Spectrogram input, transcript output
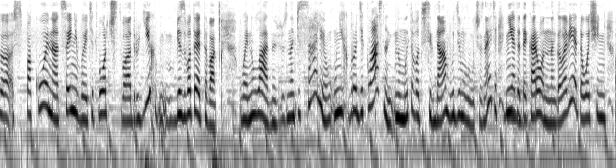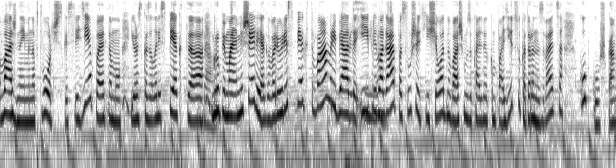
э, спокойно оцениваете творчество других без вот этого. Ой, ну ладно, написали, у них вроде классно, но мы-то вот всегда будем лучше, знаете? Нет этой короны на голове, это очень важно именно в творческой среде, поэтому Юра сказала респект э, да. группе Майя Мишель, я говорю респект вам, ребята, Спасибо. и предлагаю послушать еще одну вашу музыкальную композицию, которая называется «Кукушка».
